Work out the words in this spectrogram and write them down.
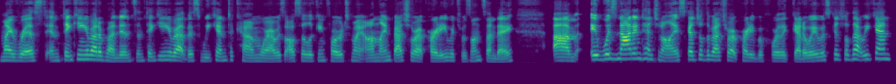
my wrist and thinking about abundance and thinking about this weekend to come where I was also looking forward to my online bachelorette party which was on Sunday. Um, it was not intentional. I scheduled the bachelorette party before the getaway was scheduled that weekend,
